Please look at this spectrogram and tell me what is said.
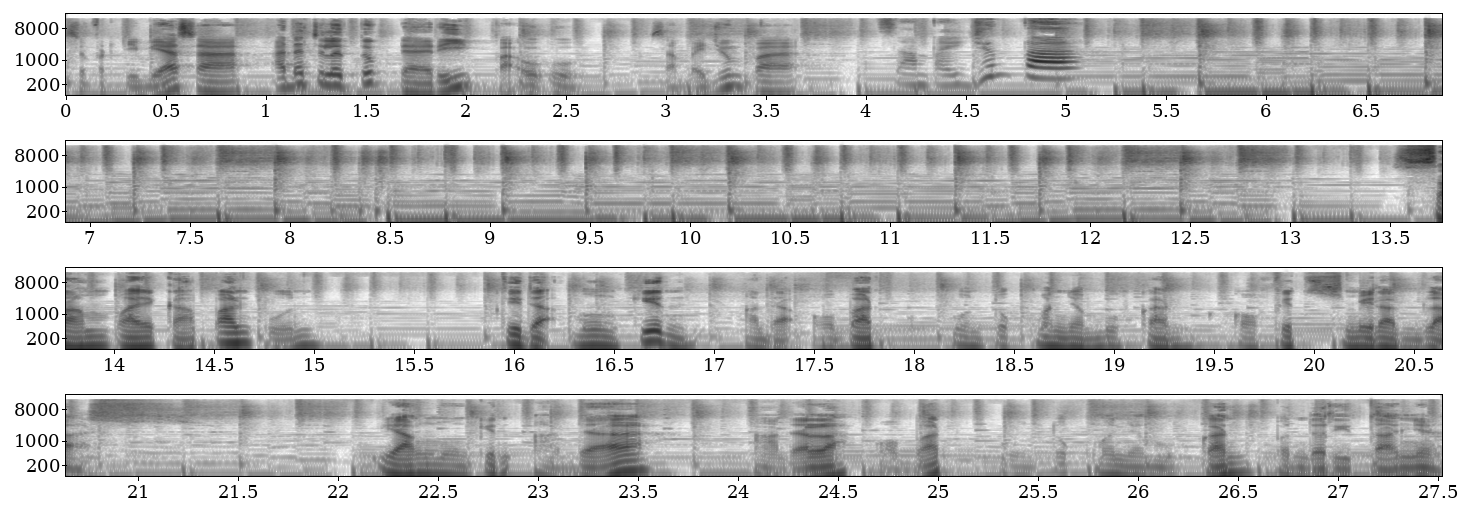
seperti biasa, ada celetuk dari Pak UU. Sampai jumpa. Sampai jumpa. Sampai kapan pun tidak mungkin ada obat untuk menyembuhkan COVID-19. Yang mungkin ada adalah obat untuk menyembuhkan penderitanya.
